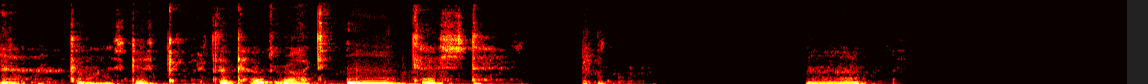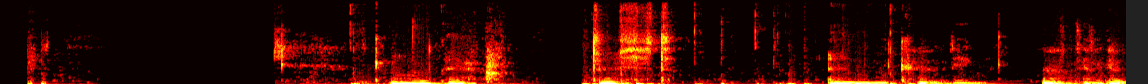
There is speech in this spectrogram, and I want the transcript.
Uh, come on, let's get the code right. Uh, test. Uh, command F. Test encoding. Oh, there we go.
